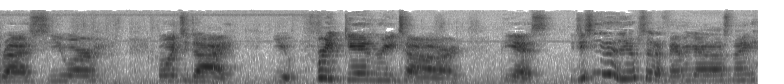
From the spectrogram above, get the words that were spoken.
Bryce. You are going to die. You freaking retard. P.S. Did you see the new episode of Family Guy last night?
